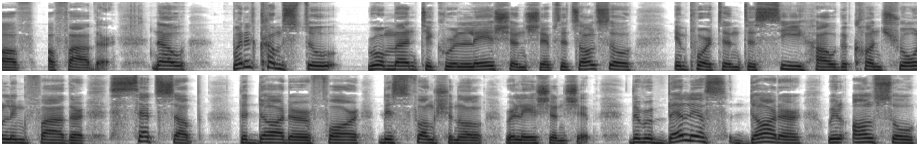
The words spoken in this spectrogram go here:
of a father. Now, when it comes to romantic relationships, it's also important to see how the controlling father sets up the daughter for dysfunctional relationship. The rebellious daughter will also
